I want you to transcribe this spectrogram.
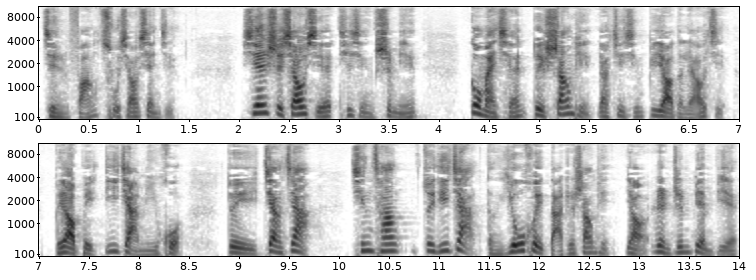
谨防促销陷阱。西安市消协提醒市民，购买前对商品要进行必要的了解，不要被低价迷惑，对降价。清仓、最低价等优惠打折商品要认真辨别，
